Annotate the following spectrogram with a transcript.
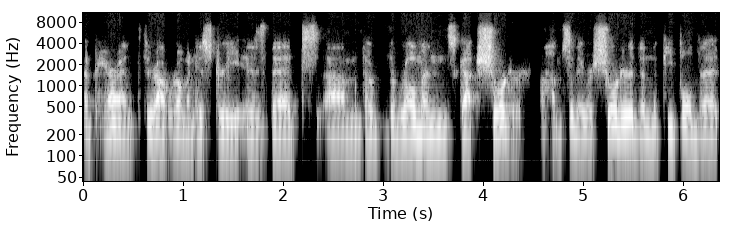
apparent throughout Roman history is that um, the, the Romans got shorter. Um, so they were shorter than the people that,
